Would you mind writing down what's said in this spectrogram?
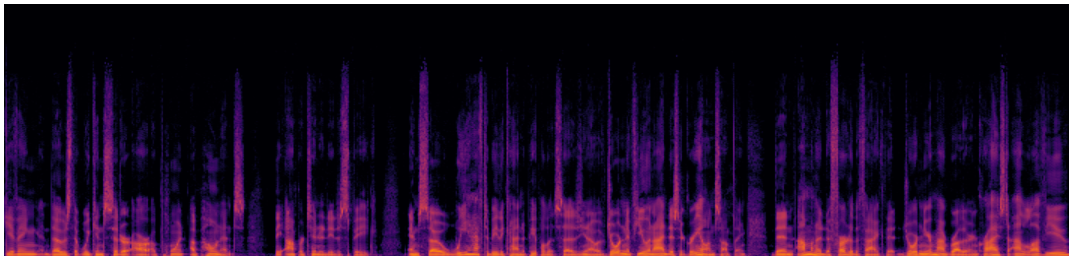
giving those that we consider our opponents the opportunity to speak. And so we have to be the kind of people that says, you know, if Jordan, if you and I disagree on something, then I'm going to defer to the fact that Jordan, you're my brother in Christ. I love you.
